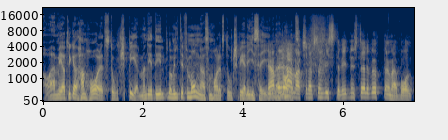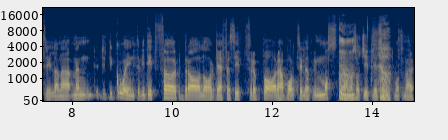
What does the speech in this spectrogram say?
Ja, men jag tycker att han har ett stort spel, men det, det, de är lite för många som har ett stort spel i sig i Ja, det men den här laget. matchen, eftersom visste vi, nu ställer vi upp med de här bolltrillarna, men det, det går ju inte. Vi- Det är ett för bra lag defensivt för att bara ha bolltrillar. Vi måste ju ha någon sorts djupledshot mot de här.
